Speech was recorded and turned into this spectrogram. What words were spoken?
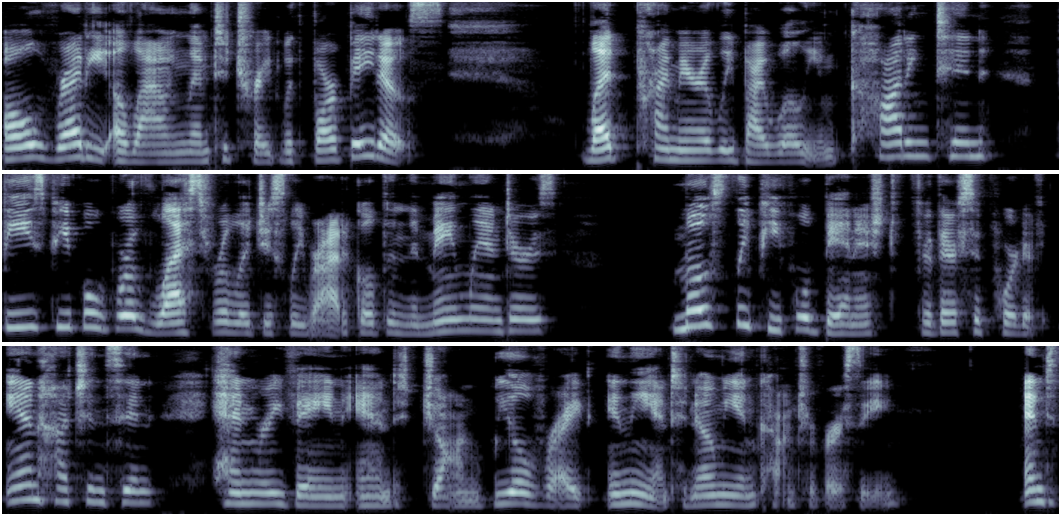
already allowing them to trade with Barbados. Led primarily by William Coddington, these people were less religiously radical than the mainlanders, mostly people banished for their support of Anne Hutchinson, Henry Vane, and John Wheelwright in the Antinomian controversy. And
